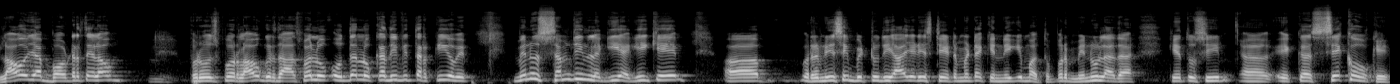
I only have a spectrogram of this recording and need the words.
ਲਾਓ ਜਾਂ ਬਾਰਡਰ ਤੇ ਲਾਓ। ਫਿਰੋਜ਼ਪੁਰ ਲਾਓ, ਗੁਰਦਾਸਪੁਰ, ਲੋਕ ਉਧਰ ਲੋਕਾਂ ਦੀ ਵੀ ਤਰੱਕੀ ਹੋਵੇ। ਮੈਨੂੰ ਸਮਝ ਹੀ ਨਹੀਂ ਲੱਗੀ ਹੈਗੀ ਕਿ ਰਵਨੀਤ ਸਿੰਘ ਬਿੱਟੂ ਦੀ ਆ ਜਿਹੜੀ ਸਟੇਟਮੈਂਟ ਹੈ ਕਿੰਨੀ ਕੀ ਮਹੱਤਵਪੂਰਨ। ਮੈਨੂੰ ਲੱਗਦਾ ਕਿ ਤੁਸੀਂ ਇੱਕ ਸਿੱਖ ਹੋ ਕੇ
